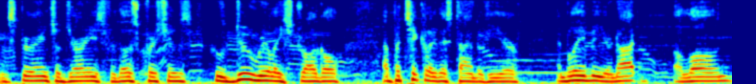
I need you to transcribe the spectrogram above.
experiential journeys for those Christians who do really struggle, and particularly this time of year. And believe me, you're not alone.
